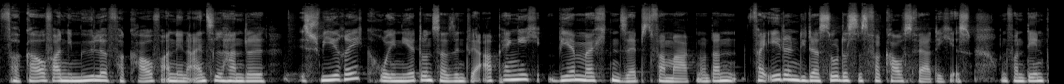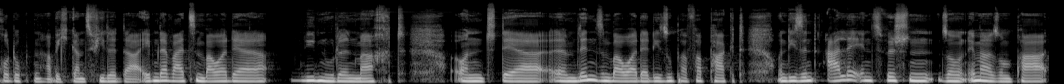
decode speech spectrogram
Verkauf an die Mühle, Verkauf an den Einzelhandel ist schwierig, ruiniert uns, da sind wir abhängig. Wir möchten selbst vermarkten und dann veredeln die das so, dass es verkaufsfertig ist. Und von den Produkten habe ich ganz viele da. Eben der Weizenbauer, der die Nudeln macht und der ähm, Linsenbauer, der die super verpackt. Und die sind alle inzwischen so immer so ein paar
